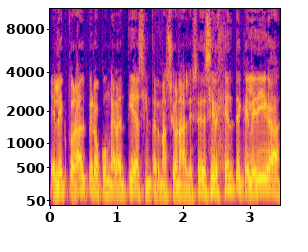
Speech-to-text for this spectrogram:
electoral, pero con garantías internacionales. Es decir, gente que le diga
